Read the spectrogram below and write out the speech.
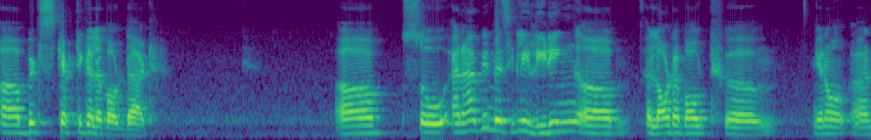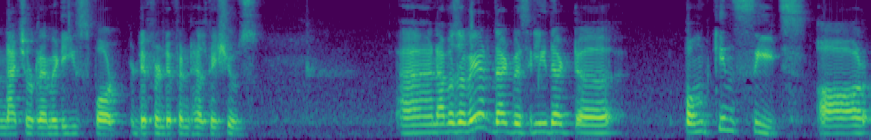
a bit skeptical about that. Uh, so, and I've been basically reading uh, a lot about um, you know uh, natural remedies for different different health issues, and I was aware that basically that uh, pumpkin seeds are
